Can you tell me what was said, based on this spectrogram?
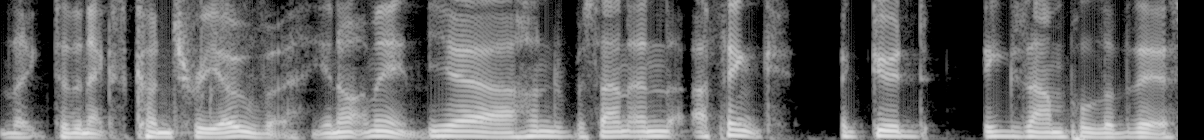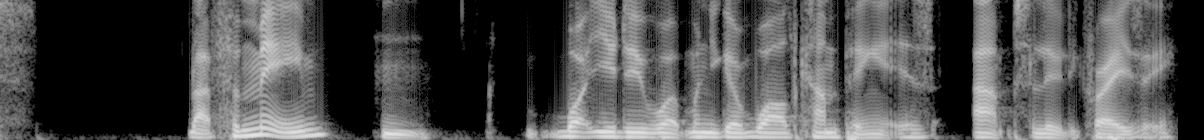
like to the next country over. You know what I mean? Yeah, hundred percent. And I think a good example of this, like for me, Hmm. what you do when you go wild camping is absolutely crazy.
